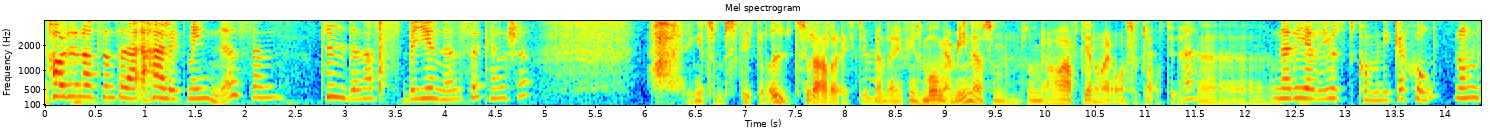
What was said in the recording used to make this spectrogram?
Har du något sånt där härligt minne sen tidernas begynnelse kanske? Inget som sticker ut sådär direkt mm. men det finns många minnen som, som jag har haft genom åren såklart. Ju. Ja. Uh, När det gäller just kommunikation, någon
